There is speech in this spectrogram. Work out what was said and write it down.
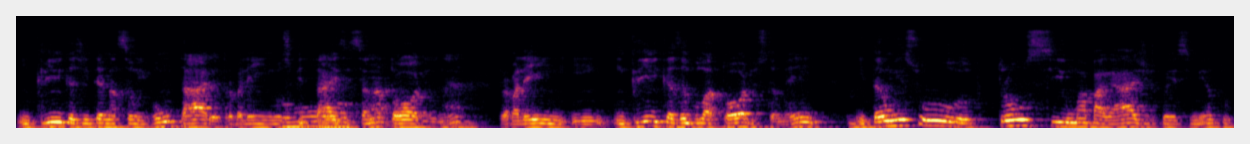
em clínicas de internação involuntária, eu trabalhei em hospitais e sanatórios, né? Trabalhei em, em- em clínicas ambulatórios também. Então isso trouxe uma bagagem de conhecimento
